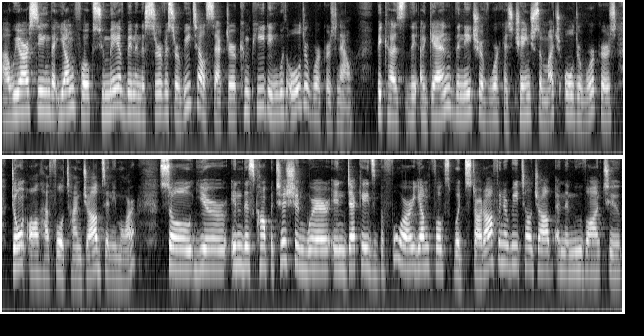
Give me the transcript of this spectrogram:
Uh, we are seeing that young folks who may have been in the service or retail sector competing with older workers now because the, again the nature of work has changed so much older workers don't all have full-time jobs anymore so you're in this competition where in decades before young folks would start off in a retail job and then move on to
